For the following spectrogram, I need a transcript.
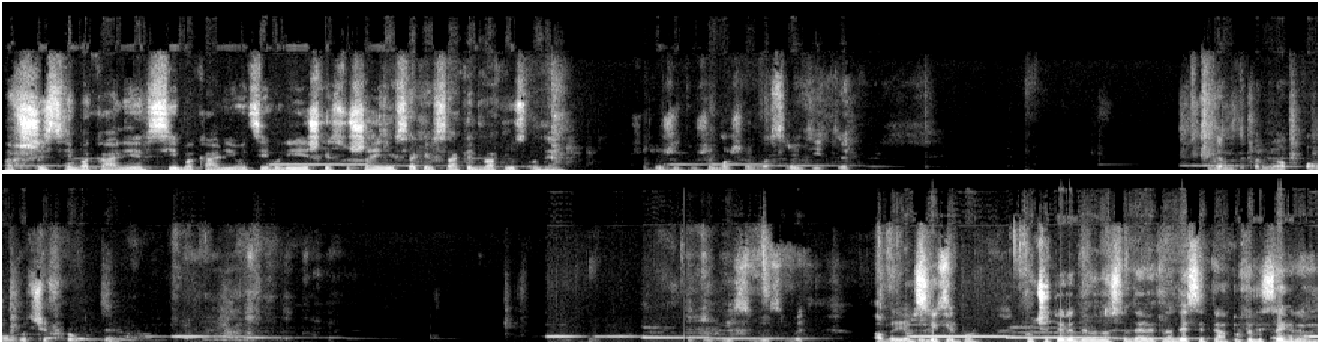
А в шисті бакалії, всі бакалії, оці горішки, сушені, всяке всяке 2 плюс 1. Що дуже-дуже може вас радіти. Йдемо тепер на овочі, фрукти. І собі зробити. А я Скільки дивлюся, по? По 4,99 на 10, а по 50 гривень.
